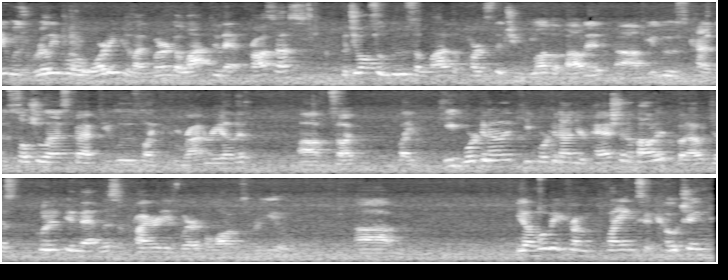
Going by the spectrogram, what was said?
it was really rewarding because I learned a lot through that process but you also lose a lot of the parts that you love about it. Um, you lose kind of the social aspect, you lose like camaraderie of it. Um, so I like keep working on it, keep working on your passion about it, but I would just put it in that list of priorities where it belongs for you. Um, you know, moving from playing to coaching,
